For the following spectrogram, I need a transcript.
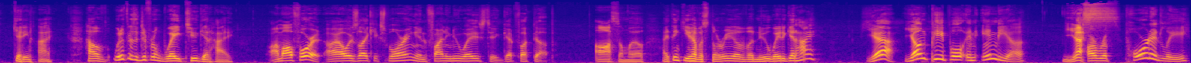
getting high? How? What if there's a different way to get high? I'm all for it. I always like exploring and finding new ways to get fucked up. Awesome. Well, I think you have a story of a new way to get high. Yeah, young people in India Yes. are reportedly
